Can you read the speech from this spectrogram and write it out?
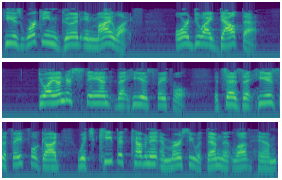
he is working good in my life? Or do I doubt that? Do I understand that He is faithful? It says that He is the faithful God which keepeth covenant and mercy with them that love Him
